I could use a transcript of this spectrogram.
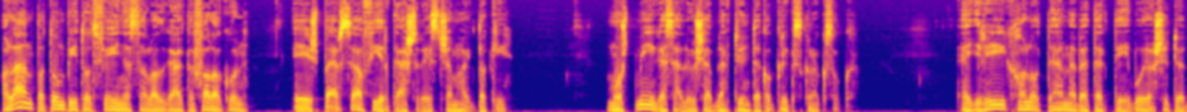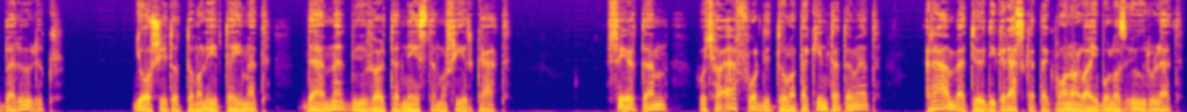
A lámpa tompított fénye szaladgált a falakon, és persze a firkás részt sem hagyta ki. Most még eszelősebbnek tűntek a krikszkrakszok. Egy rég halott elmebeteg tébolya sütött belőlük. Gyorsítottam a lépteimet, de megbűvölten néztem a firkát. Féltem, hogy ha elfordítom a tekintetemet, rám vetődik reszketek vonalaiból az őrület,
